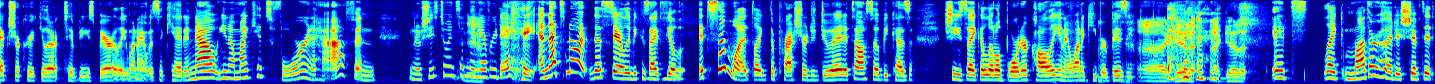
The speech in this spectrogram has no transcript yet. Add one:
extracurricular activities barely when i was a kid and now you know my kid's four and a half and you know she's doing something yeah. every day and that's not necessarily because i feel mm-hmm. it's somewhat like the pressure to do it it's also because she's like a little border collie and i want to keep her busy uh, i get it i get it it's like motherhood has shifted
